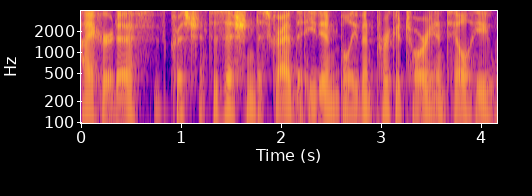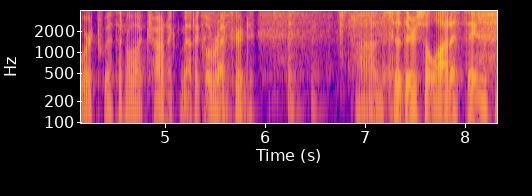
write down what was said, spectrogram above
I heard a f- Christian physician describe that he didn't believe in purgatory until he worked with an electronic medical record. Um, so there's a lot of things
